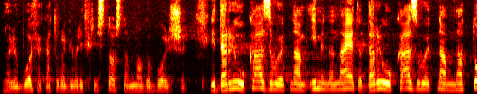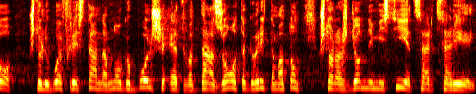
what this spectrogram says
Но любовь, о которой говорит Христос, намного больше. И дары указывают нам именно на это. Дары указывают нам на то, что любовь Христа намного больше этого. Да, золото говорит нам о том, что рожденный Мессия – царь царей.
